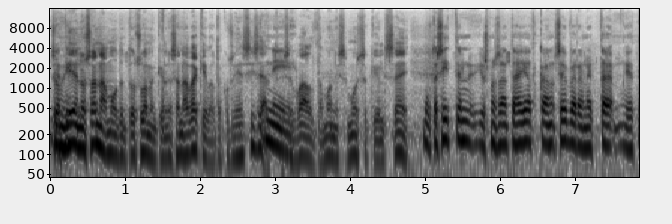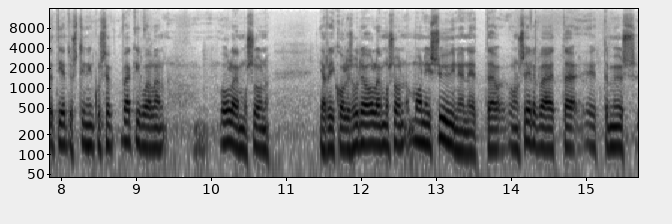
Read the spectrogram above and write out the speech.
Se on Ja hieno sana muuten tuo suomenkielinen sana väkivalta, kun siihen sisältyy Niin. se valta. Monissa muissa kielissä ei. Mutta sitten, jos mä saan tähän jatkaa sen verran, että, että tietysti niin kuin se väkivallan olemus on ja rikollisuuden olemus on monisyinen, että on selvää, että, että myös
